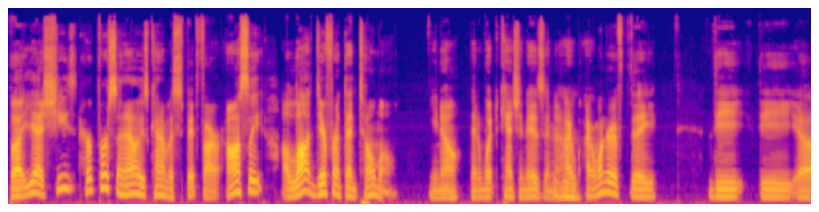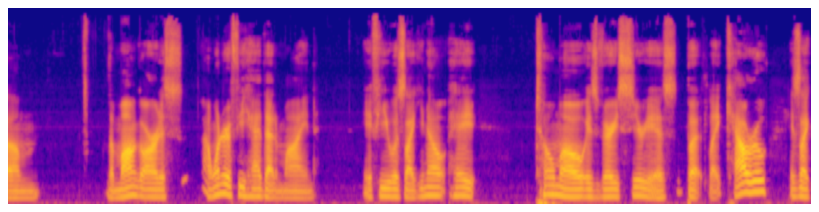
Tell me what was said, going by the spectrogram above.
But yeah, she's her personality is kind of a spitfire. Honestly, a lot different than Tomoe, you know, than what Kenshin is. And mm-hmm. I I wonder if the the the um the manga artist I wonder if he had that in mind. If he was like, you know, hey, Tomoe is very serious, but like Kaoru is like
